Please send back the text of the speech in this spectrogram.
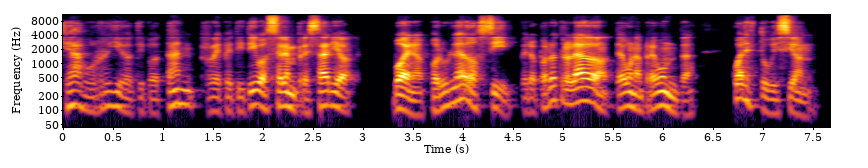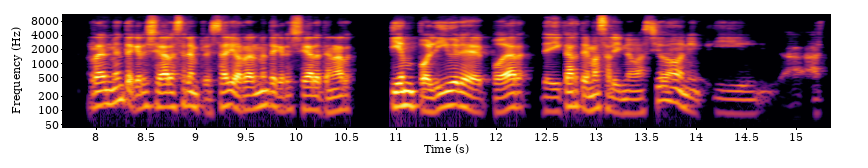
Qué aburrido, tipo, tan repetitivo ser empresario. Bueno, por un lado sí, pero por otro lado te hago una pregunta. ¿Cuál es tu visión? ¿Realmente querés llegar a ser empresario? ¿Realmente querés llegar a tener tiempo libre, poder dedicarte más a la innovación y, a,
